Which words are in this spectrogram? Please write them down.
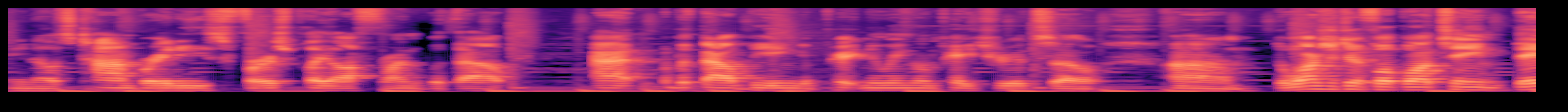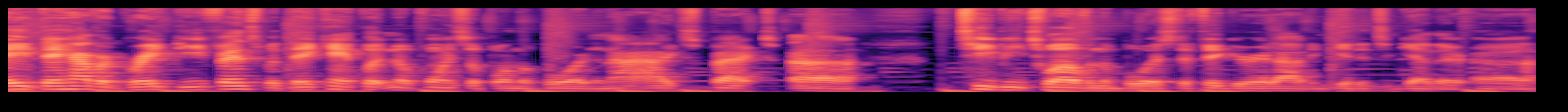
You know, it's Tom Brady's first playoff run without at without being a New England Patriot. So um, the Washington football team, they they have a great defense, but they can't put no points up on the board. And I, I expect uh, TB12 and the boys to figure it out and get it together uh,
